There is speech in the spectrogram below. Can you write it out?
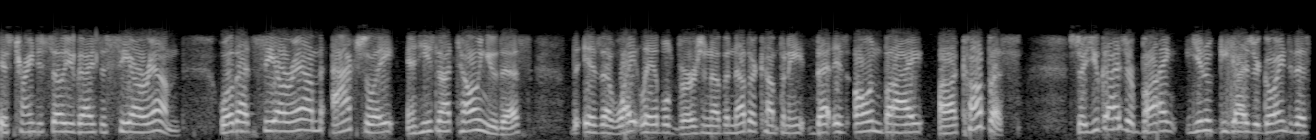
is trying to sell you guys a CRM well, that CRM actually, and he's not telling you this, is a white labeled version of another company that is owned by uh, Compass. So you guys are buying, you know, you guys are going to this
